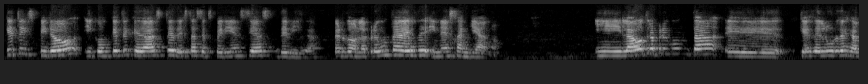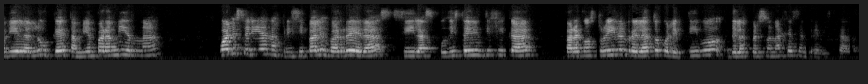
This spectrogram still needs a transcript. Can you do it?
¿Qué te inspiró y con qué te quedaste de estas experiencias de vida? Perdón, la pregunta es de Inés Anguiano. Y la otra pregunta, eh, que es de Lourdes Gabriela Luque, también para Mirna, ¿cuáles serían las principales barreras, si las pudiste identificar, para construir el relato colectivo de los personajes entrevistados?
